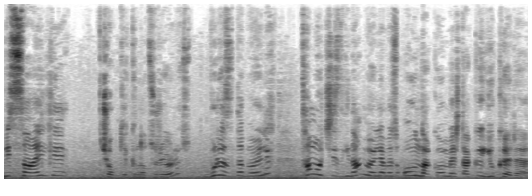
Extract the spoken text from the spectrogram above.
Biz sahilde çok yakın oturuyoruz. Burası da böyle tam o çizgiden böyle mesela 10 dakika 15 dakika yukarı.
